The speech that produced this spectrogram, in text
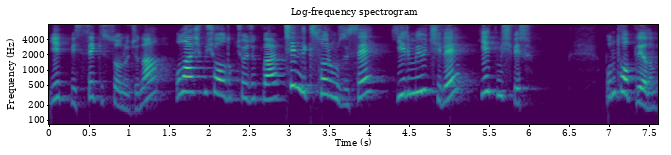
78 sonucuna ulaşmış olduk çocuklar. Şimdiki sorumuz ise 23 ile 71. Bunu toplayalım.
